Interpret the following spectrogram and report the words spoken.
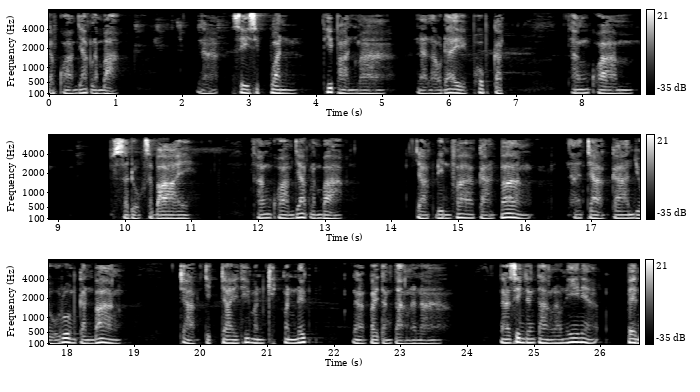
กับความยากลำบากนะ40 วันที่ผ่านมานะเราได้พบกับทั้งความสะดวกสบาย ทั้งความยากลำบาก จากดินฟ้าอากาศบ้างนะจากการอยู่ร่วมกันบ้าง จากจิตใจที่มันคิดมันนึกนะไปต่างๆ นานานะสิ่งต่างๆ เหล่านี้เนี่ยเป็น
